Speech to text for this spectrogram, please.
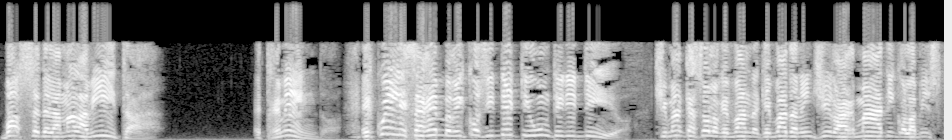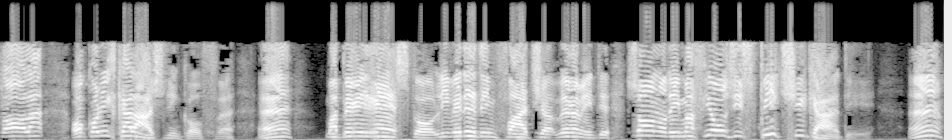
boss della malavita. È tremendo. E quelli sarebbero i cosiddetti unti di Dio. Ci manca solo che, vanno, che vadano in giro armati con la pistola o con il Kalashnikov, eh? Ma per il resto, li vedete in faccia, veramente, sono dei mafiosi spiccicati, eh?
